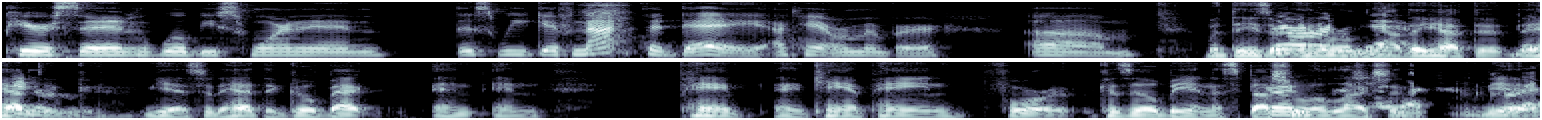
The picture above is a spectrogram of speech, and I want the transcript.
Pearson will be sworn in this week, if not today. I can't remember. Um, But these are interim now. They have to. They have interim. to. Yeah, so they have to go back and and pan and campaign for because they'll be in a special election. election, Yeah.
